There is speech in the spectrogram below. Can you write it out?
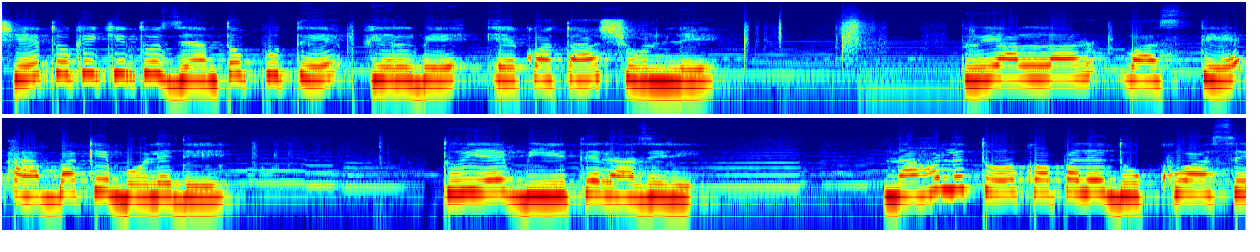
সে তোকে কিন্তু জ্যান্ত পুঁতে ফেলবে এ কথা শুনলে। তুই আল্লাহর ওয়াস্তে আব্বাকে বলে দে। তুই এ বিয়েতে রাজি না হলে তোর কপালে দুঃখ আছে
